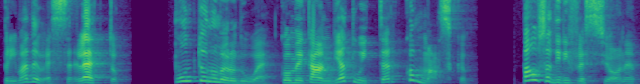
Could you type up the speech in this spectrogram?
prima deve essere letto. Punto numero 2. Come cambia Twitter con Musk. Pausa di riflessione.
